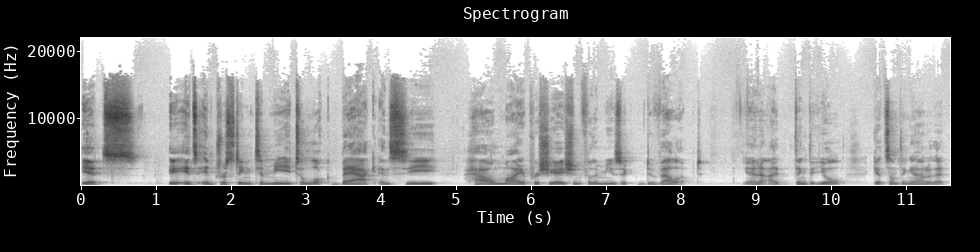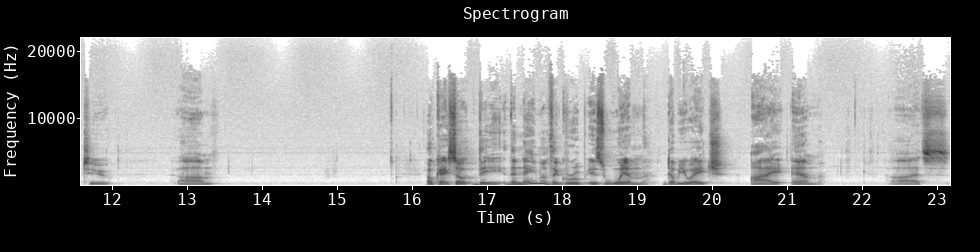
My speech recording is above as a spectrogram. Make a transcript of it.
it's it's interesting to me to look back and see how my appreciation for the music developed, and I think that you'll get something out of that too. Um, okay, so the the name of the group is WHIM, W H I M. Uh, it's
